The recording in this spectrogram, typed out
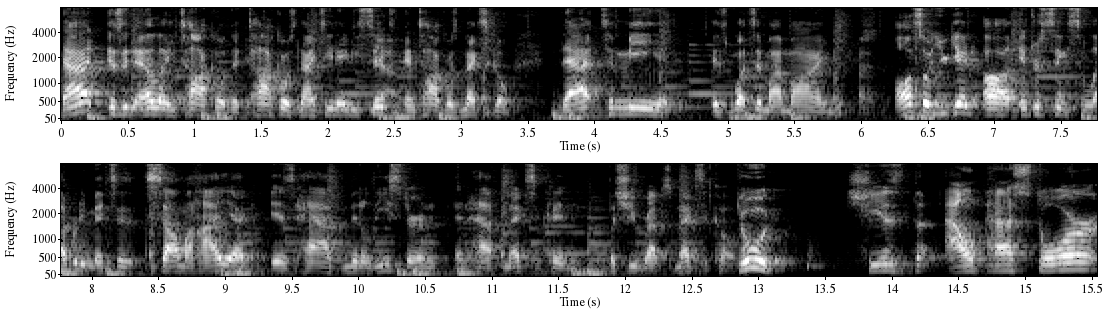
That is an LA taco. The tacos 1986 Yeah. and tacos Mexico. That to me is what's in my mind. Also, you get uh, interesting celebrity mixes. Salma Hayek is half Middle Eastern and half Mexican, but she reps Mexico. Dude, she is the Al Pastor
